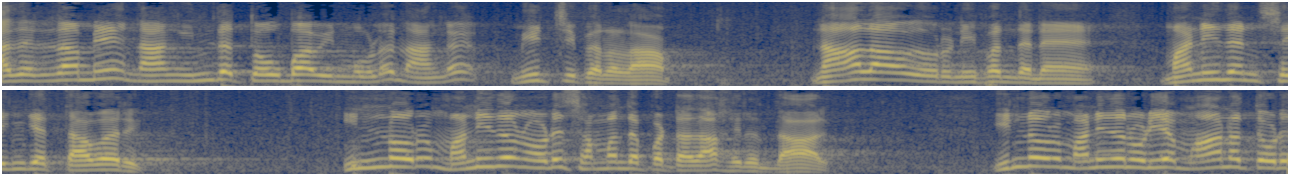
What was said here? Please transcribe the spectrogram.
அதெல்லாமே நாங்கள் இந்த தௌபாவின் மூலம் நாங்கள் மீட்சி பெறலாம். நாலாவது ஒரு நிபந்தனை மனிதன் செஞ்ச தவறு. இன்னொரு மனிதனோடு சம்பந்தப்பட்டதாக இருந்தால் இன்னொரு மனிதனுடைய மானத்தோடு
